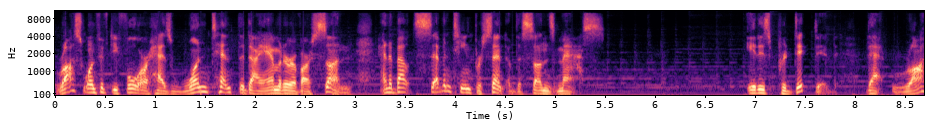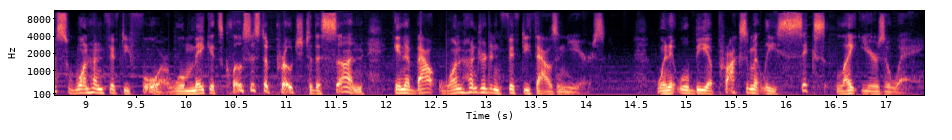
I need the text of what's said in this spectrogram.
Ross 154 has one-tenth the diameter of our Sun and about 17% of the Sun's mass. It is predicted that Ross 154 will make its closest approach to the Sun in about 150,000 years, when it will be approximately six light years away.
